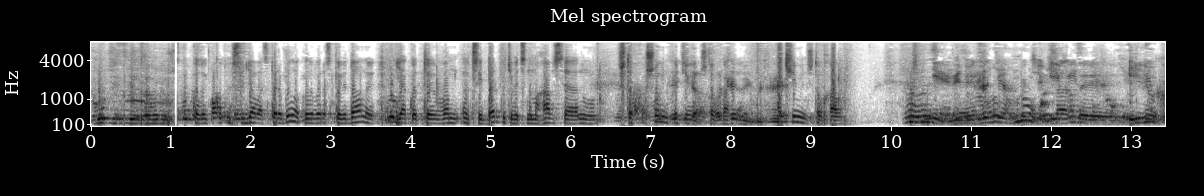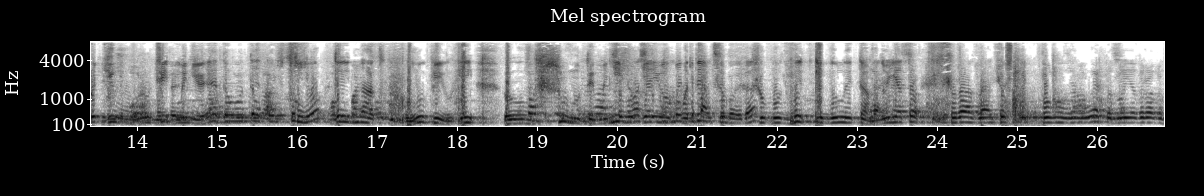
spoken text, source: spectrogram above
до участі в заворушенні. Коли коли суддя вас перебила, коли ви розповідали, як от е, вам цей беркутівець намагався, ну штовх... що він хотів штовхати? Е, А чим він штовхав? Ні, він затягнув і він, і він хотів вручити мені. Это вот это що ти нас лупив і е, всунути мені, Щоб я його хватив, щоб, відбитки були там. Ну я то зразу що половину ето, ну я зразу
